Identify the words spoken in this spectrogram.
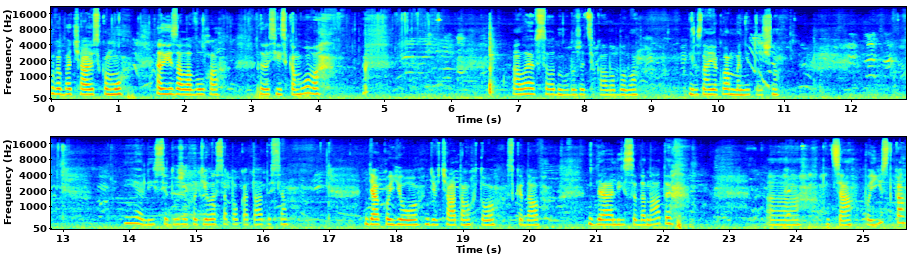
Вибачаюсь, кому різала вуха російська мова. Але все одно дуже цікаво було. Не знаю, як вам, мені точно. І Алісі дуже хотілося покататися. Дякую дівчатам, хто скидав для Аліси донати. Е, Ця поїздка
